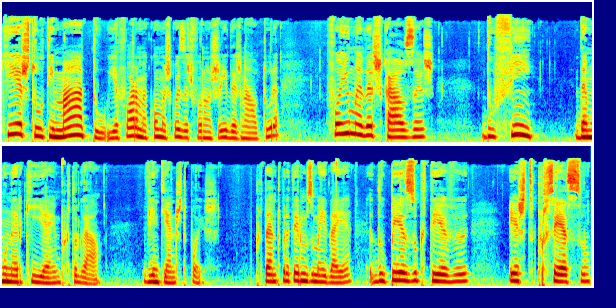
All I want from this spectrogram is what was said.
que este ultimato e a forma como as coisas foram geridas na altura foi uma das causas do fim da monarquia em Portugal, 20 anos depois. Portanto, para termos uma ideia do peso que teve este processo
